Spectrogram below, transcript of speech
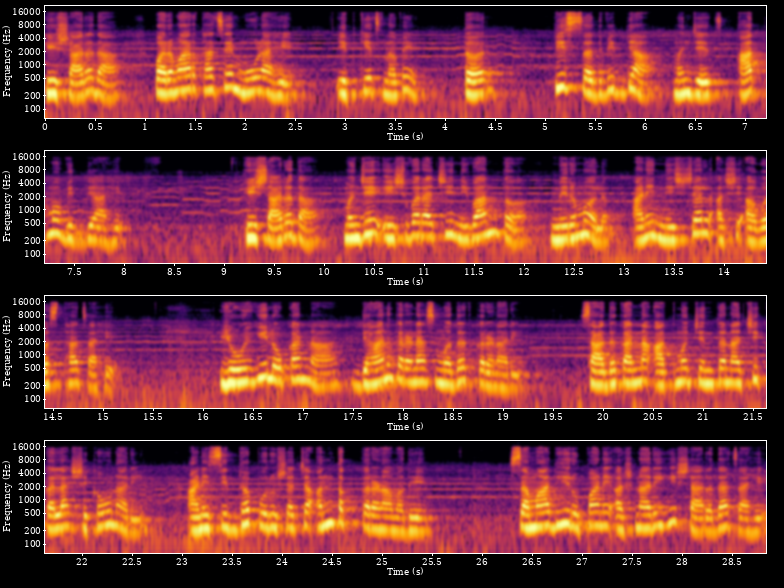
ही शारदा परमार्थाचे मूळ आहे इतकेच नव्हे तर ती सद्विद्या म्हणजेच आत्मविद्या आहे. ही शारदा म्हणजे ईश्वराची निवांत निर्मल आणि निश्चल अशी अवस्थाच आहे. योगी लोकांना ध्यान करण्यास मदत करणारी साधकांना आत्मचिंतनाची कला शिकवणारी आणि सिद्ध पुरुषाच्या अंतःकरणामध्ये समाधी रूपाने असणारी ही शारदाच आहे.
